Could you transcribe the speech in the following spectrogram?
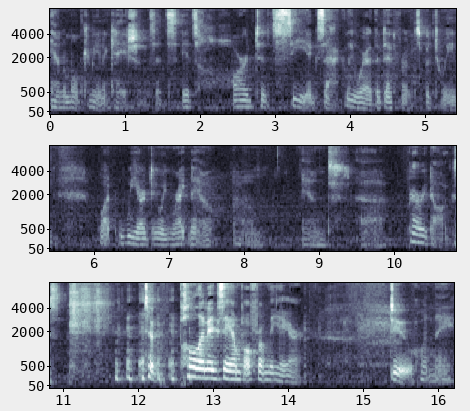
animal communications. It's it's hard to see exactly where the difference between what we are doing right now um, and uh, prairie dogs, to pull an example from the air, do when they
